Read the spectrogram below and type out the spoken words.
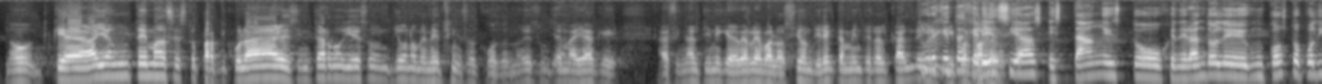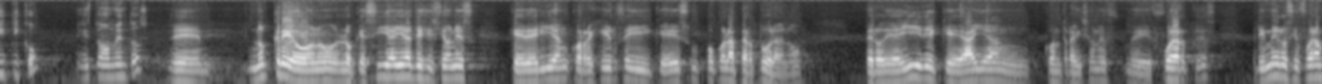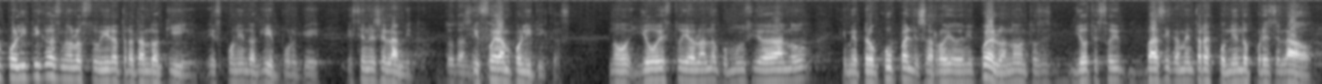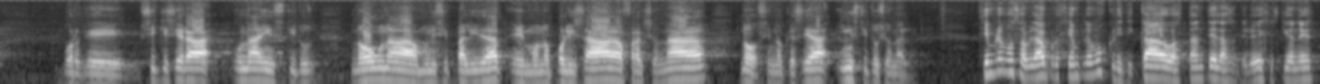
¿no? Que hayan un temas esto particulares, internos, y eso yo no me meto en esas cosas, ¿no? Es un tema ya que al final tiene que haber la evaluación directamente del alcalde. ¿Tú crees que estas gerencias están esto generándole un costo político en estos momentos? Eh, no creo, ¿no? Lo que sí hay decisiones que deberían corregirse y que es un poco la apertura, ¿no? Pero de ahí de que hayan contradicciones eh, fuertes, primero, si fueran políticas, no lo estuviera tratando aquí, exponiendo aquí, porque este no es el ámbito. Totalmente. Si fueran políticas. No, yo estoy hablando como un ciudadano que me preocupa el desarrollo de mi pueblo, ¿no? Entonces, yo te estoy básicamente respondiendo por ese lado, porque si quisiera una institución, no una municipalidad eh, monopolizada, fraccionada, no, sino que sea institucional. Siempre hemos hablado, por ejemplo, hemos criticado bastante las anteriores gestiones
